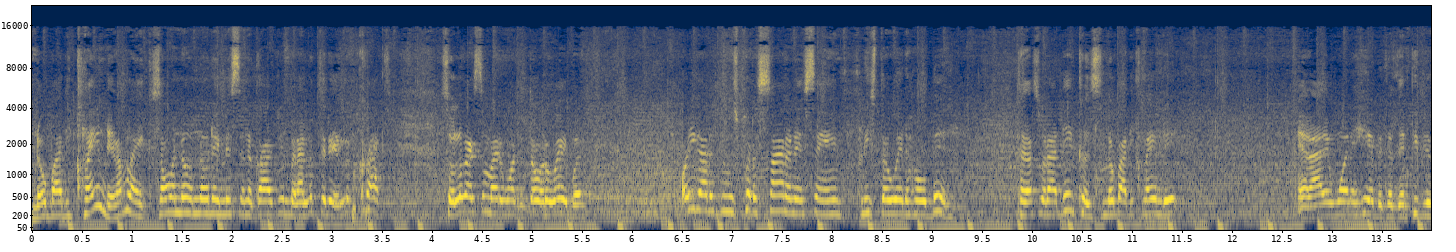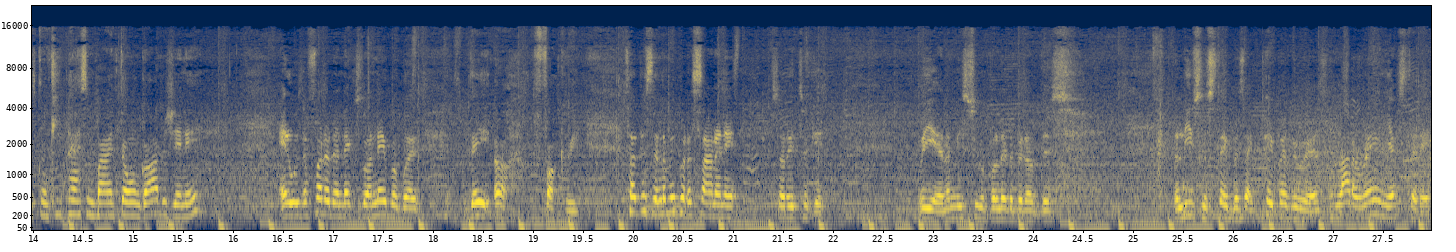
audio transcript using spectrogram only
nobody claimed it. I'm like, someone don't know they missing a garbage bin, but I looked at it, it looked cracked. So it looked like somebody wanted to throw it away, but all you gotta do is put a sign on it saying, please throw away the whole bin. Cause that's what I did, cause nobody claimed it. And I didn't want to hear because then people just gonna keep passing by and throwing garbage in it. And it was in front of the next door neighbor, but they, oh, fuckery. So I just said, let me put a sign on it. So they took it. But yeah, let me sweep up a little bit of this. The leaves stay, but it's like paper everywhere. It's a lot of rain yesterday.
